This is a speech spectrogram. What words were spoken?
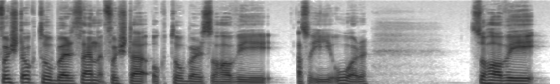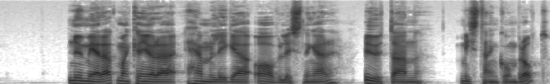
Första oktober, sen första oktober så har vi, alltså i år, så har vi numera att man kan göra hemliga avlyssningar utan misstanke om brott.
